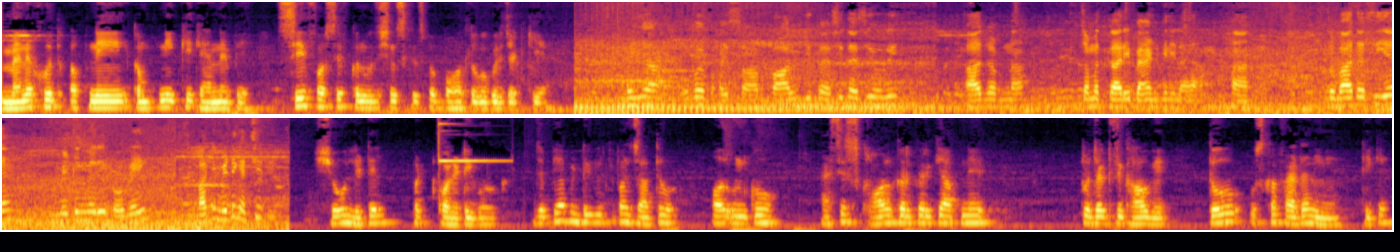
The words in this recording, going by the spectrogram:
मैंने खुद अपनी कंपनी के कहने पे सिर्फ़ और सिर्फ़ कन्वर्जेशन स्किल्स पर बहुत लोगों को रिजेक्ट किया है। भैया ओए भाई साहब, बाल की तो ऐसी तैसी हो गई। आज अपना चमत्कारी बैंड भी नहीं लाया। हाँ तो बात ऐसी है मीटिंग मेरी हो गई। बाकी मीटिंग अच्छी थी। Show little but quality work जब भी आप इंटरव्यू के पास जाते हो और उनको ऐसे स्क्रॉल कर कर के अपने प्रोजेक्ट दिखाओगे तो उसका फ़ायदा नहीं है, ठीक है?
